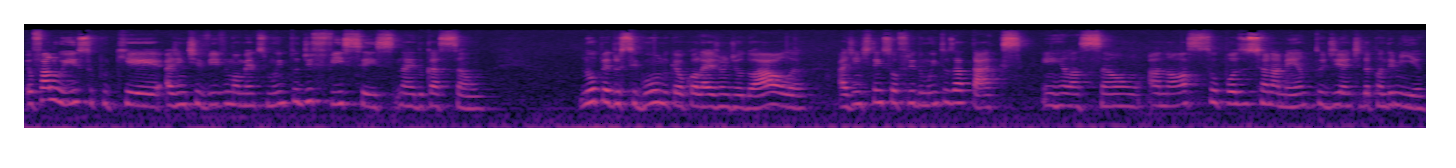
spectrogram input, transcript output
Eu falo isso porque a gente vive momentos muito difíceis na educação. No Pedro II, que é o colégio onde eu dou aula, a gente tem sofrido muitos ataques em relação ao nosso posicionamento diante da pandemia.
